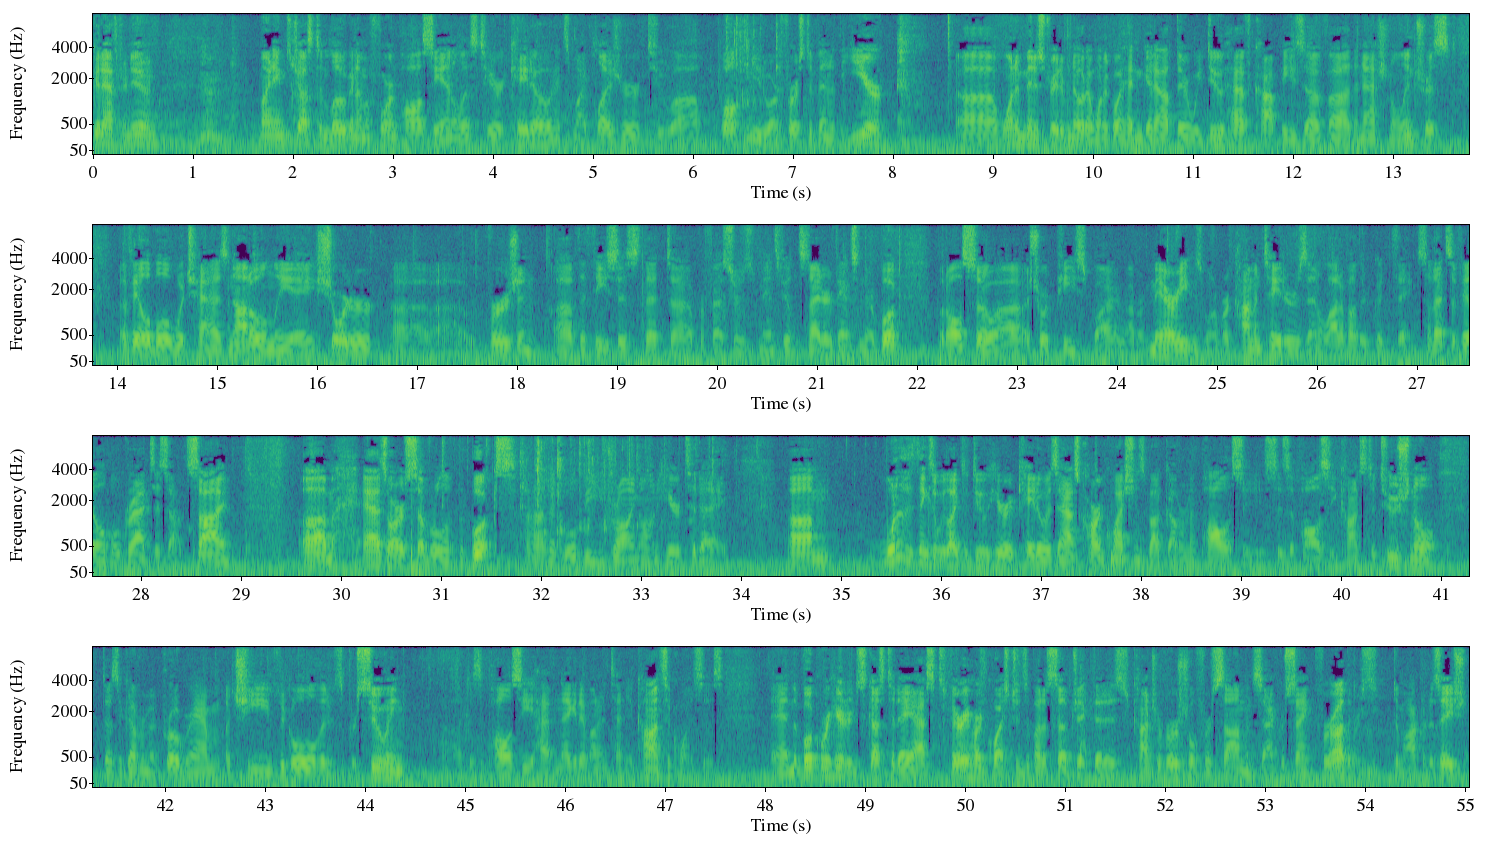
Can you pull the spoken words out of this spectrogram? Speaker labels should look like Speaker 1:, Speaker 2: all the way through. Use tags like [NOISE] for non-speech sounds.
Speaker 1: Good afternoon. My name is Justin Logan. I'm a foreign policy analyst here at Cato, and it's my pleasure to uh, welcome you to our first event of the year. Uh, one administrative note I want to go ahead and get out there. We do have copies of uh, the National Interest available, which has not only a shorter uh, uh, version of the thesis that uh, Professors Mansfield and Snyder advance in their book, but also a short piece by Robert Merry, who's one of our commentators, and a lot of other good things. So that's available gratis outside um, as are several of the books uh, that we'll be drawing on here today. Um, one of the things that we like to do here at Cato is ask hard questions about government policies. Is a policy constitutional? Does a government program achieve the goal that it's pursuing? Uh, does a policy have negative unintended consequences? And the book we're here to discuss today asks very hard questions about a subject that is controversial for some and sacrosanct for others democratization.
